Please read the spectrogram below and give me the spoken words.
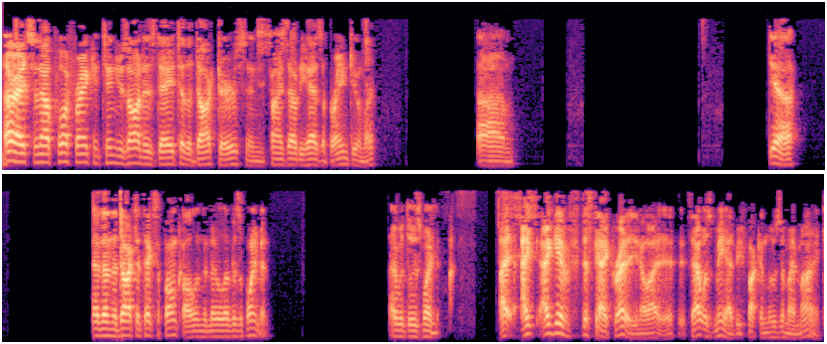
All right, so now poor Frank continues on his day to the doctors and finds out he has a brain tumor. Um, yeah. And then the doctor takes a phone call in the middle of his appointment. I would lose my. I I I give this guy credit. You know, I, if, if that was me, I'd be fucking losing my mind.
